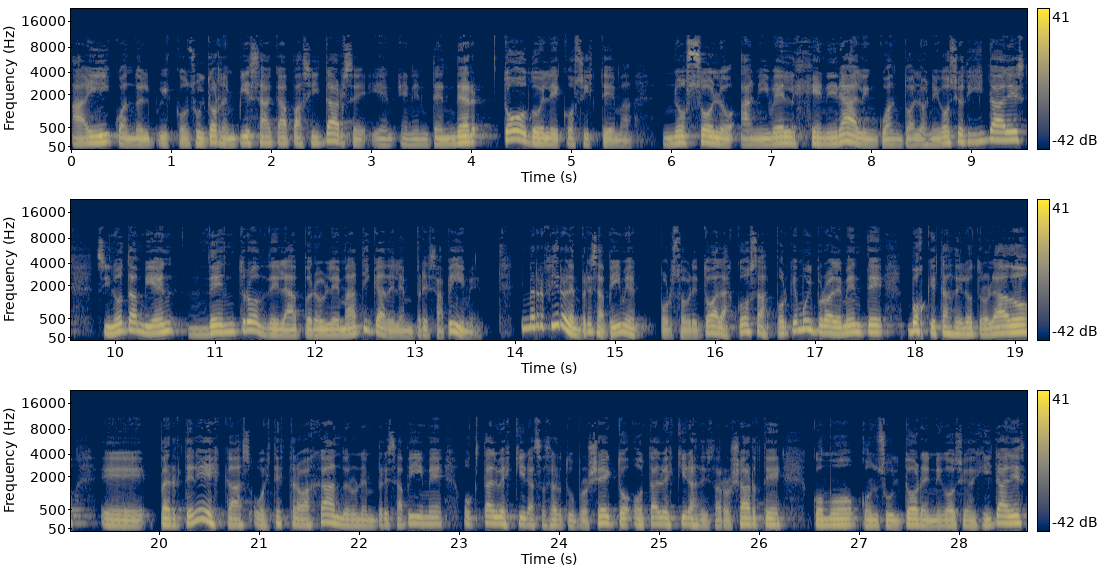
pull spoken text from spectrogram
ahí, cuando el, consultor empieza a capacitarse en, en entender todo el ecosistema, no solo a nivel general en cuanto a los negocios digitales, sino también dentro de la problemática de la empresa pyme. Y me refiero a la empresa pyme por sobre todas las cosas, porque muy probablemente vos que estás del otro lado eh, pertenezcas o estés trabajando en una empresa pyme, o tal vez quieras hacer tu proyecto, o tal vez quieras desarrollarte como consultor en negocios digitales,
